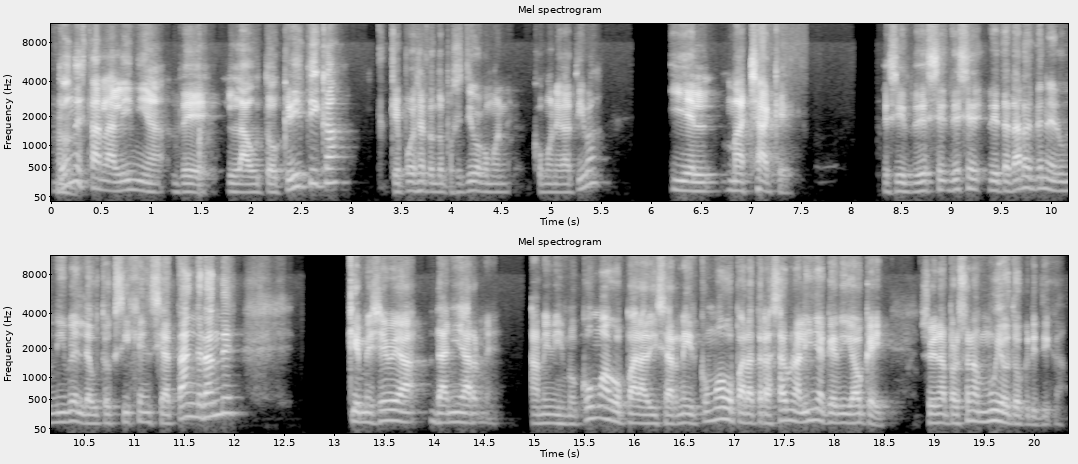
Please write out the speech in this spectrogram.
¿Dónde mm. está la línea de la autocrítica, que puede ser tanto positiva como, como negativa, y el machaque? Es decir, de, de, tratar de tener un nivel de autoexigencia tan grande que me lleve a dañarme a mí mismo. ¿Cómo hago para discernir? ¿Cómo hago para trazar una línea que diga, ok, soy una persona muy autocrítica,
